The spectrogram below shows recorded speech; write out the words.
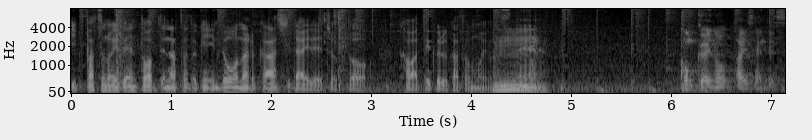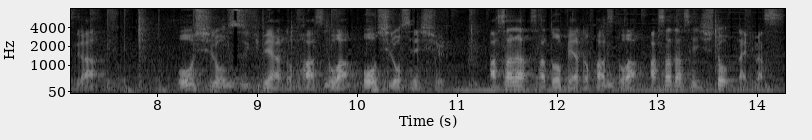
一発のイベントってなった時にどうなるか次第でちょっと変わってくるかと思いますね。今回の対戦ですが大城鈴木ペアのファーストは大城選手。浅田佐藤ペアのファーストは浅田選手となります。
